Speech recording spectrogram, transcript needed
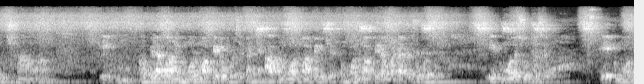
ઓછામાં એક હવે પેલા તો આને મોલમાં ફેરવવું પડશે, કારણ કે આ પણ મોલમાં આપેલું છે. તો મોલમાં ફેરવવા માટે આપણે શું કરશું? એક મોલે શું થશે? એક મોલ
